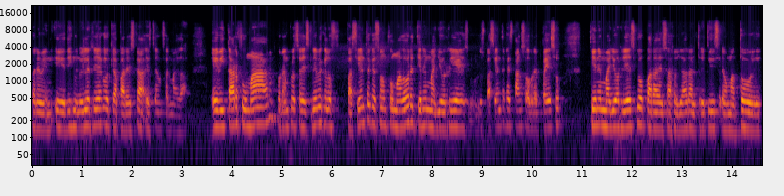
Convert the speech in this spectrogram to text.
eh, disminuir el riesgo de que aparezca esta enfermedad. Evitar fumar, por ejemplo, se describe que los pacientes que son fumadores tienen mayor riesgo, los pacientes que están sobrepeso tienen mayor riesgo para desarrollar artritis reumatoide.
